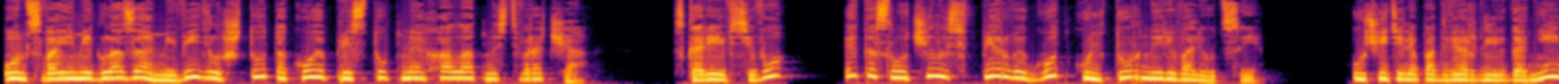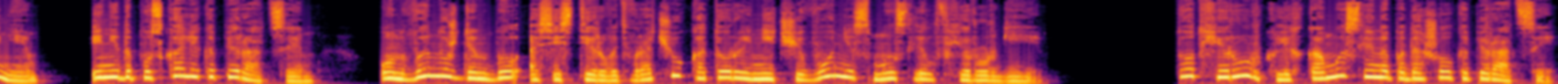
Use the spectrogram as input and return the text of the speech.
Он своими глазами видел, что такое преступная халатность врача. Скорее всего, это случилось в первый год культурной революции. Учителя подвергли гонениям и не допускали к операциям. Он вынужден был ассистировать врачу, который ничего не смыслил в хирургии. Тот хирург легкомысленно подошел к операции,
